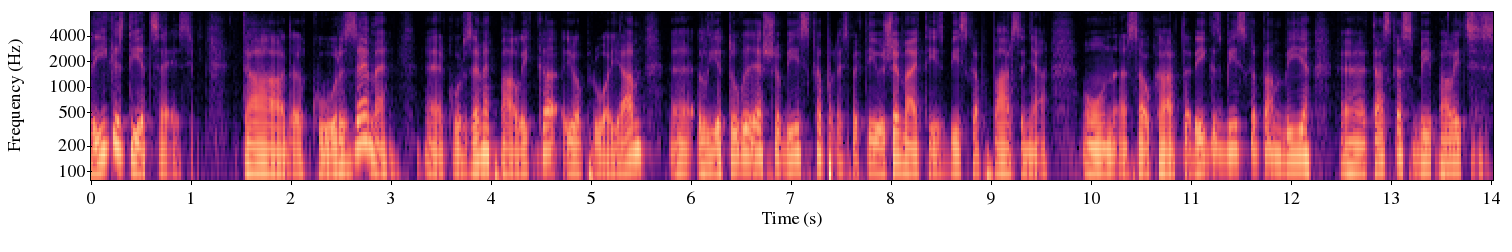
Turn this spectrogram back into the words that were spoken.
Rīgas diecēzi tāda kurzeme, kurzeme palika joprojām lietuviešu biskupu, respektīvi Žemaitijas biskupa pārziņā. Un savukārt Rīgas biskupam bija tas, kas bija palicis,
